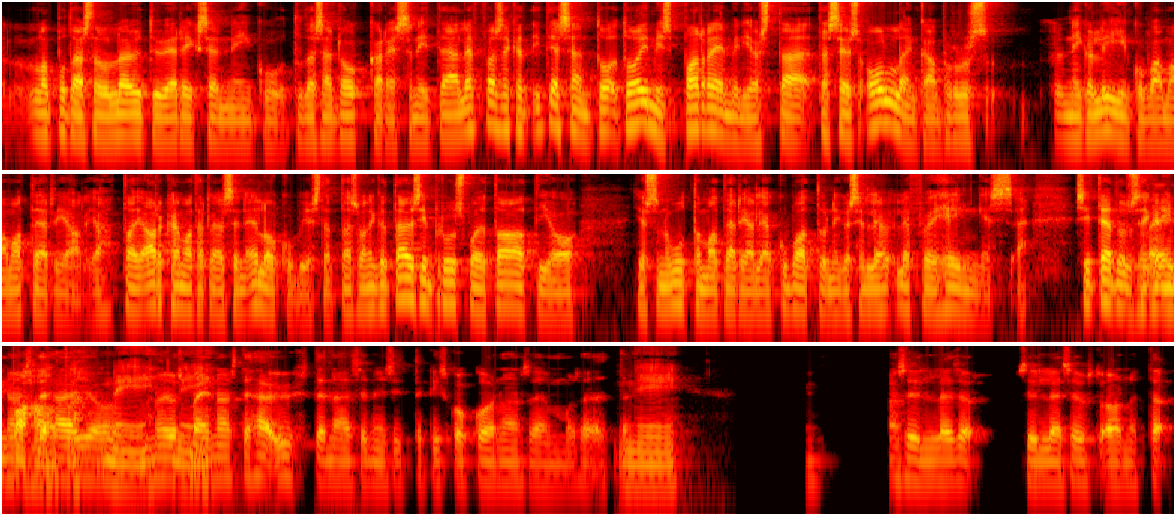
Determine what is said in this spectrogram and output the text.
lopputaistelu löytyy erikseen niin kuin, tuota dokkarissa, niin tämä leffa sekä itsessään to- toimisi paremmin, jos tämä, tässä ei olisi ollenkaan Bruce niin liin kuvaamaa materiaalia, tai archive-materiaalia sen elokuvista. Tässä on niin täysin Bruce-voitaatio, jos on uutta materiaalia kuvattu niin sen leffojen hengessä. Sitten ei tulisi sekä niin pahalta. Tehdä, niin, no jos niin. meinaisi tehdä yhtenäisen, niin sitten tekisi kokonaan semmoisen. Että... Niin. Silleen se, silleen se just on, että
